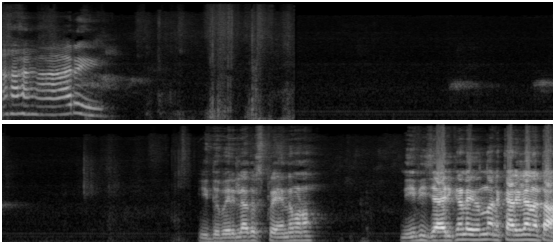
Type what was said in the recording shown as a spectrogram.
ആര്? ഇതുവരില്ലാത്ത സ്പ്രേന്റെ മണം. നീ വിചാരിക്കണ്ട ഇതൊന്നും എനക്കറിയില്ല കേട്ടാ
